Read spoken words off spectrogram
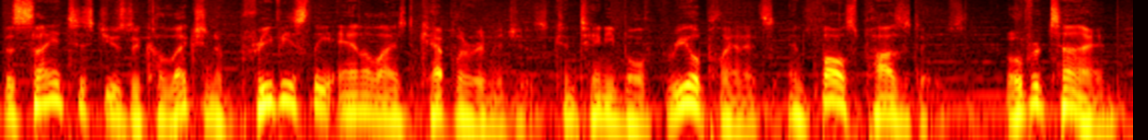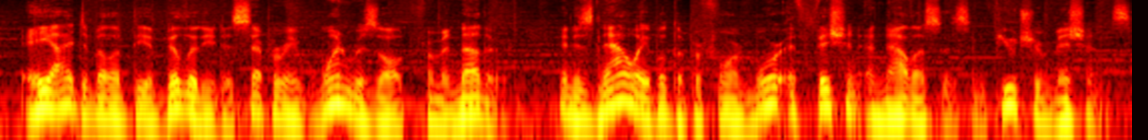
the scientists used a collection of previously analyzed Kepler images containing both real planets and false positives. Over time, AI developed the ability to separate one result from another and is now able to perform more efficient analysis in future missions.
